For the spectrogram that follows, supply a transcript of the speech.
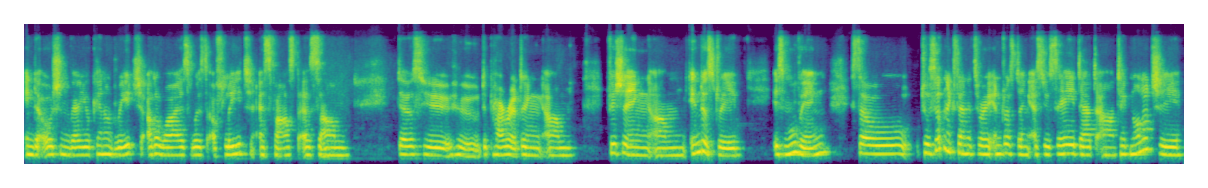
in the ocean where you cannot reach otherwise with a fleet as fast as um, those who who the pirating um, fishing um, industry is moving. So to a certain extent it's very interesting as you say that uh, technology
